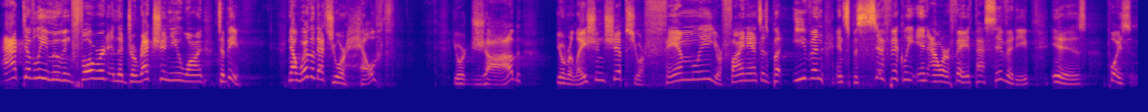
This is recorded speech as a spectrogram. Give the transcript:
actively moving forward in the direction you want to be. Now, whether that's your health, your job, your relationships, your family, your finances, but even and specifically in our faith, passivity is poison.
